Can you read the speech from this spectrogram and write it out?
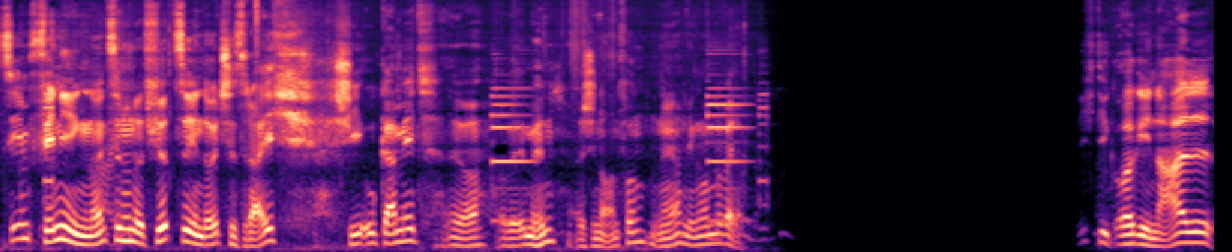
10 Pfennig, 1914, Deutsches Reich. Schön damit. Ja, aber immerhin, ein schöner Anfang. Naja, legen wir mal weiter. Richtig original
